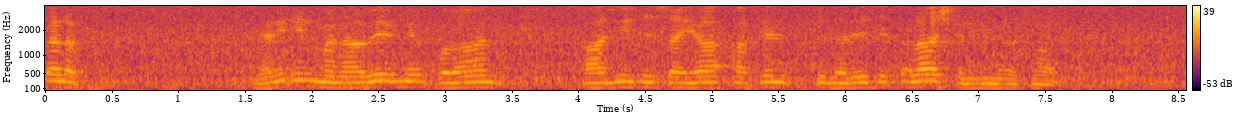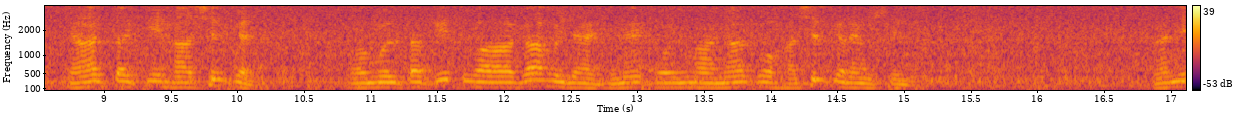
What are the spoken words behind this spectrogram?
طلب یعنی ان منابع میں قرآن حادیث سیاح عقل کے ذریعے سے تلاش کریں ان اسمات یہاں تک کہ حاصل کریں اور ملتقط و آگاہ ہو جائیں انہیں اور معنی کو حاصل کریں اس کے لیے۔ ہاں جی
